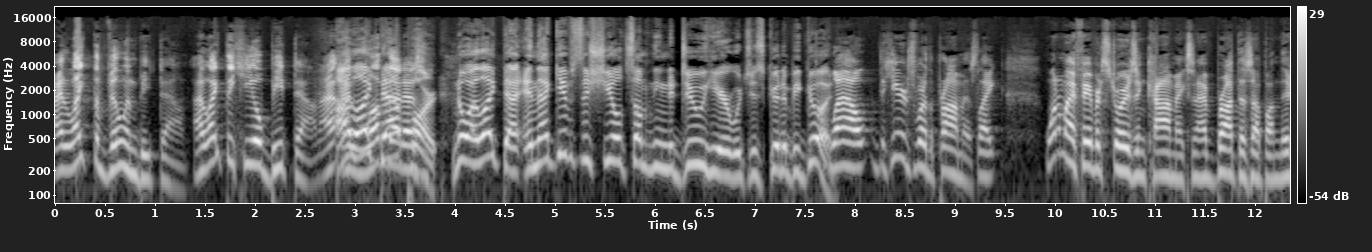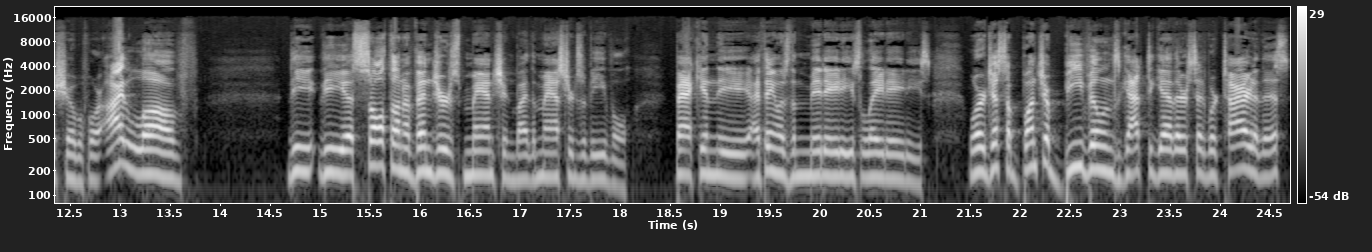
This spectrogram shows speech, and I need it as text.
I like the villain beatdown. I like the heel beatdown. I, I, like love that, as- part. No, I like that, and that gives the Shield something to do here, which is going to be good. Well, here's where the problem is. Like one of my favorite stories in comics, and I've brought this up on this show before. I love the the assault on Avengers Mansion by the Masters of Evil back in the I think it was the mid '80s, late '80s, where just a bunch of B villains got together, said we're tired of this.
